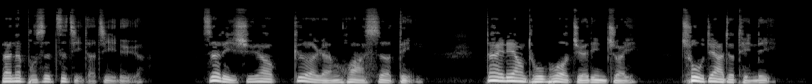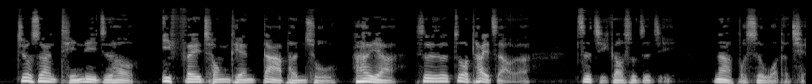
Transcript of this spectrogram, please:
但那不是自己的纪律啊，这里需要个人化设定，带量突破决定追，触价就停利，就算停利之后一飞冲天大喷出，哎呀，是不是做太早了？自己告诉自己，那不是我的钱。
